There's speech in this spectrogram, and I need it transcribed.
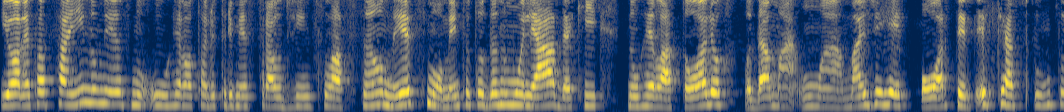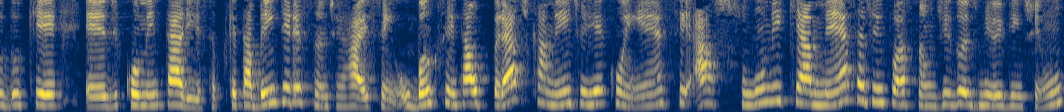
E olha, está saindo mesmo o relatório trimestral de inflação. Nesse momento, eu estou dando uma olhada aqui no relatório, vou dar uma, uma mais de repórter desse assunto do que é, de comentarista, porque está bem interessante, Heisen. O Banco Central praticamente reconhece, assume que a meta de inflação de 2021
